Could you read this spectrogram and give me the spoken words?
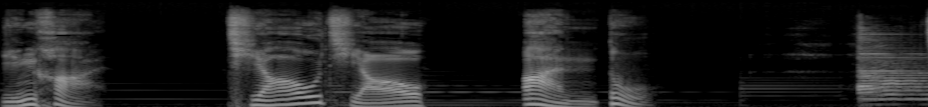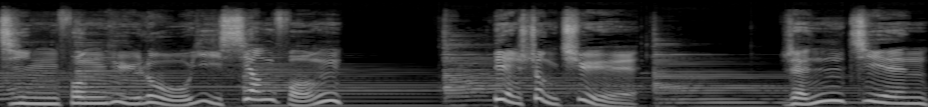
银汉迢迢暗度。金风玉露一相逢，便胜却人间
